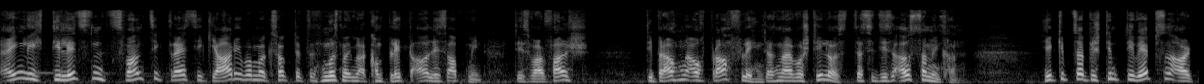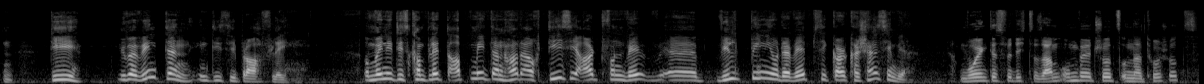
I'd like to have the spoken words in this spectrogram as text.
Eigentlich die letzten 20, 30 Jahre, wo man gesagt hat, das muss man immer komplett alles abmähen. Das war falsch. Die brauchen auch Brachflächen, dass man was still lässt, dass sie das aussammeln kann. Hier gibt es auch bestimmte Websenarten, die überwintern in diese Brachflächen. Und wenn ich das komplett abmähe, dann hat auch diese Art von We äh, Wildbiene oder Webse gar keine Chance mehr. Und wo hängt das für dich zusammen? Umweltschutz und Naturschutz?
